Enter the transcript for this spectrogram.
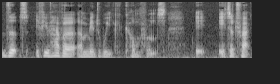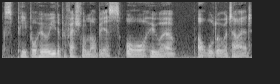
that if you have a, a midweek conference, it, it attracts people who are either professional lobbyists or who are old or retired,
